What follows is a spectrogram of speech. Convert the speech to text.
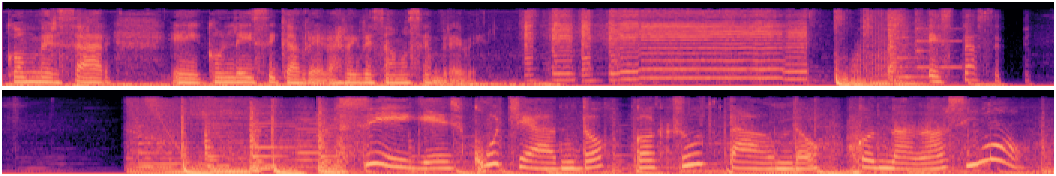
conversar eh, con Lacey Cabrera. Regresamos en breve. Sigue escuchando, consultando con Ana Simón.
